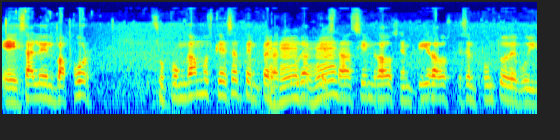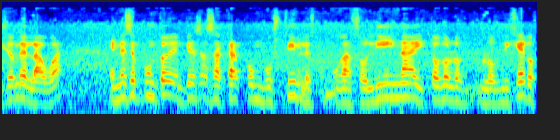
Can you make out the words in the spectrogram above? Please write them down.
eh, sale el vapor. Supongamos que esa temperatura que está a 100 grados centígrados, que es el punto de ebullición del agua, en ese punto empieza a sacar combustibles como gasolina y todos los, ligeros.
